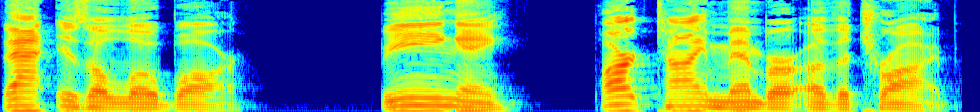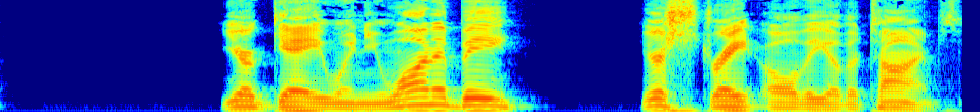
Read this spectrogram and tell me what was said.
that is a low bar. Being a part time member of the tribe. You're gay when you want to be, you're straight all the other times.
